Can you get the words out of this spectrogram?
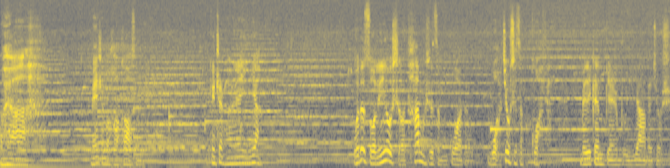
我呀，没什么好告诉你的，跟正常人一样。我的左邻右舍他们是怎么过的，我就是怎么过的。没跟别人不一样的就是，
